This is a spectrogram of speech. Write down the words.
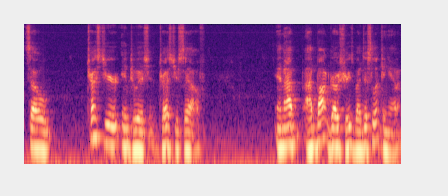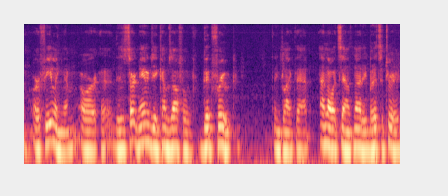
So trust your intuition, trust yourself and I I bought groceries by just looking at them or feeling them, or uh, there's a certain energy that comes off of good fruit, things like that. I know it sounds nutty, but it's the truth.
